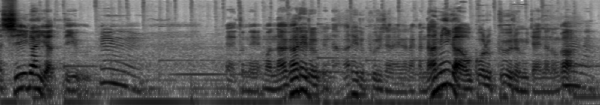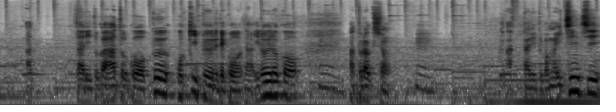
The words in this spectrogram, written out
ん。シーガイアっていううんえっ、とね、まあ、流れる流れるプールじゃないな。なんか波が起こるプールみたいなのがあったりとか、あとこうプー大きいプールでこうなんかいろいろこうアトラクションあったりとか、まあ、一日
